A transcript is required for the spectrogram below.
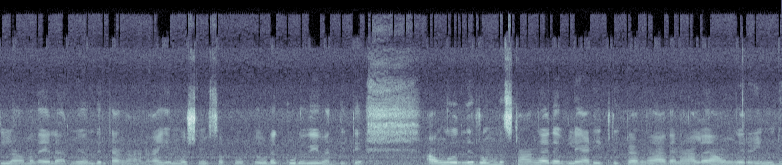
இல்லாமல் தான் எல்லாருமே வந்திருக்காங்க. ஆனால் எமோஷ்னல் சப்போர்ட்டோட கூடவே வந்துட்டு அவங்க வந்து ரொம்ப ஸ்ட்ராங்காக அதை விளையாடிட்டு இருக்கிறாங்க அதனால் அவங்க ரெண்டு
